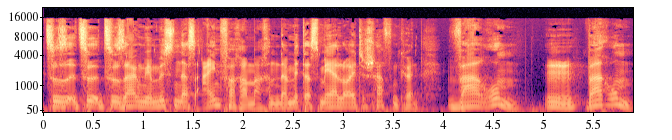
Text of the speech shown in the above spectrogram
Zu, zu, zu sagen, wir müssen das einfacher machen, damit das mehr Leute schaffen können. Warum? Mhm. Warum?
